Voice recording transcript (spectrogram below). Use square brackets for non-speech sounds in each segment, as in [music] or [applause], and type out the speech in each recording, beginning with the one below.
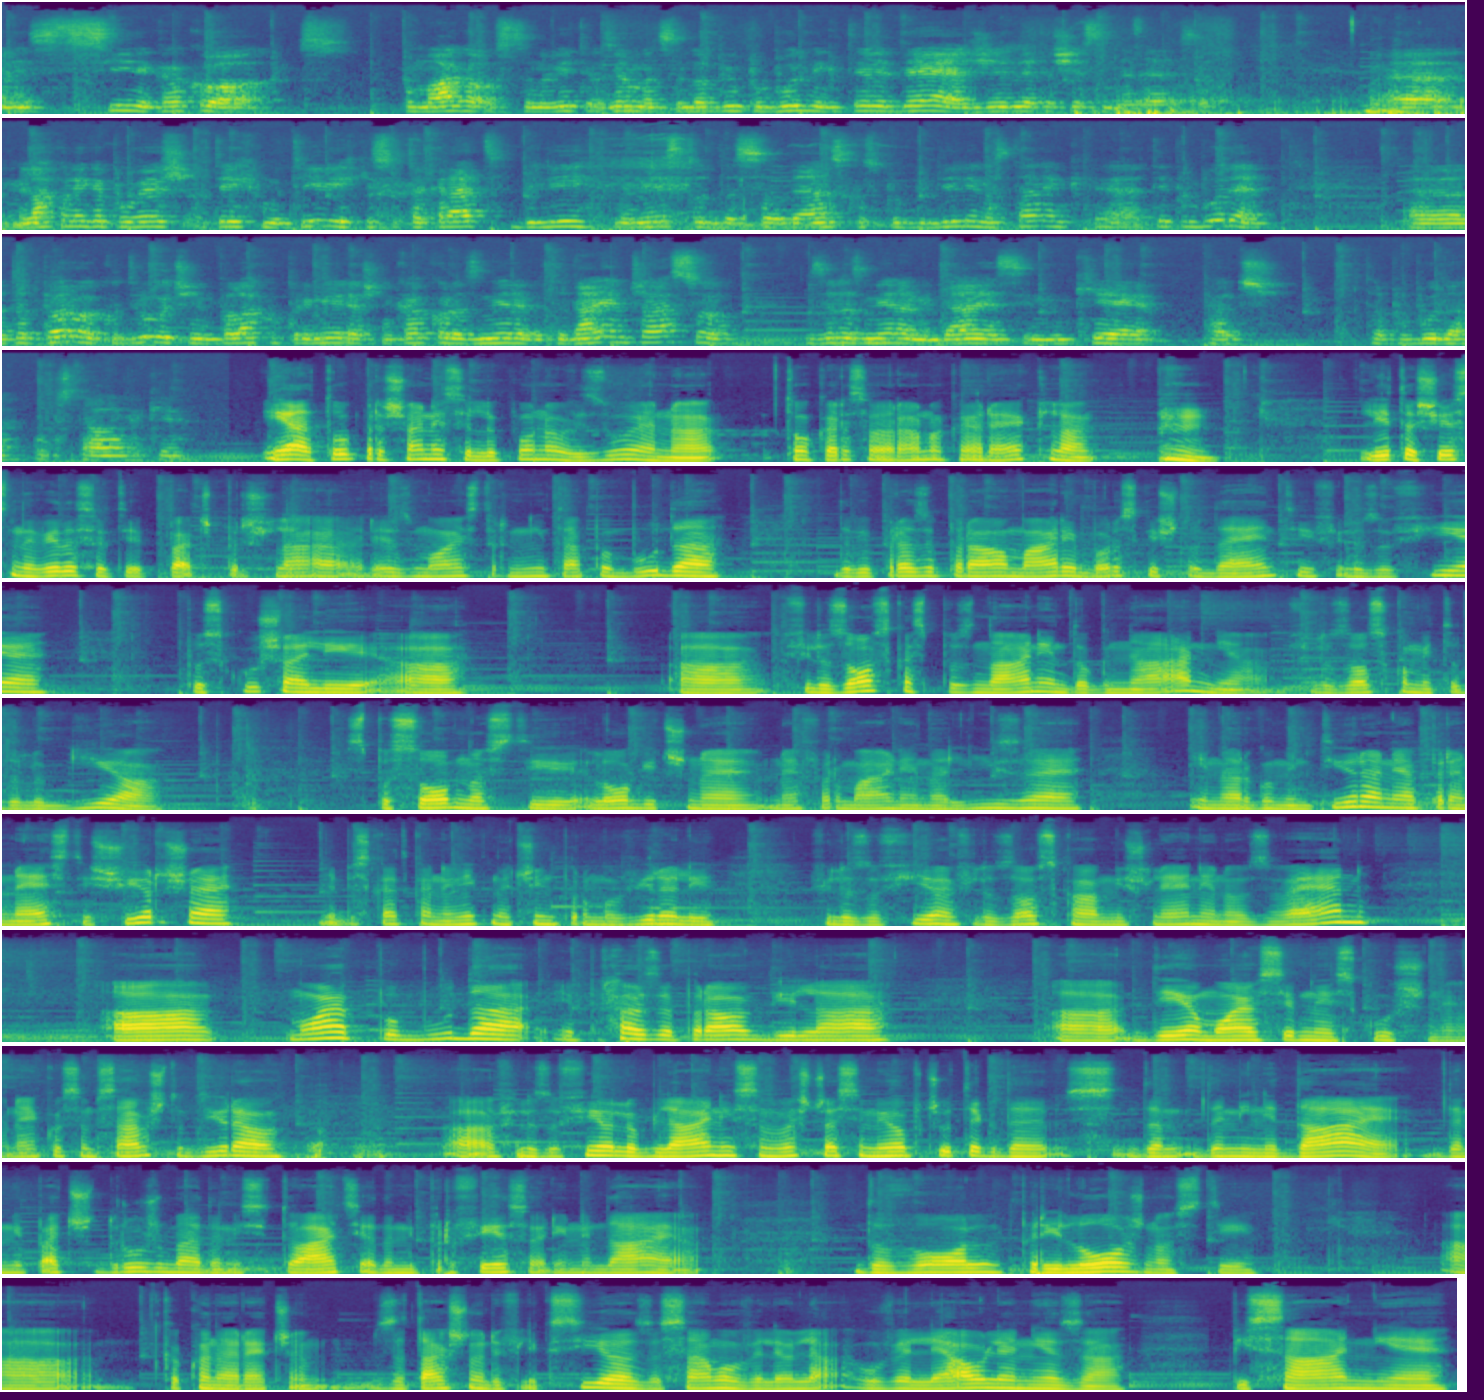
gibanje, si nekako pomagal ustanoviti, oziroma celo bil pobudnik te ideje že leta 96. Uh, mi lahko nekaj poveš o teh motivih, ki so takrat bili na mestu, da so dejansko spodbudili nastanek uh, te pobude? Uh, to prvo, kot drugo, če mi pa lahko primerjaš nekako razmere v tedanjem času z razmerami danes in kje je pač ta pobuda obstala nekje. Ja, to vprašanje se lepo navezuje na to, kar so ravno kar rekla. [clears throat] Leta 96 je pač prišla res z moje strani ta pobuda, da bi pravzaprav mariborski študenti filozofije poskušali a, a, filozofska spoznanja in dognanja, filozofsko metodologijo, sposobnosti logične, neformalne analize in argumentiranja prenesti širše, da bi skratka na nek način promovirali filozofijo in filozofsko mišljenje navzven. A, moja pobuda je pravzaprav bila uh, del moje osebne izkušnje. Ne. Ko sem sam študiral uh, filozofijo v Ljubljani, sem vse čas imel občutek, da, da, da mi ne daje, da mi pač družba, da mi situacija, da mi profesori ne dajo dovolj priložnosti. Uh, kako naj rečem, za takšno refleksijo, za samo uveljavlja- uveljavljanje, za pisanje,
